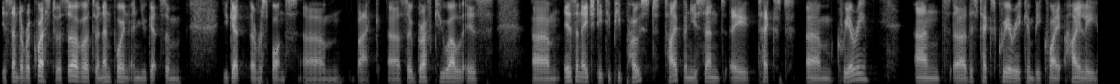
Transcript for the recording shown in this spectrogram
you send a request to a server to an endpoint, and you get some you get a response um, back. Uh, so GraphQL is um, is an HTTP post type, and you send a text um, query, and uh, this text query can be quite highly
